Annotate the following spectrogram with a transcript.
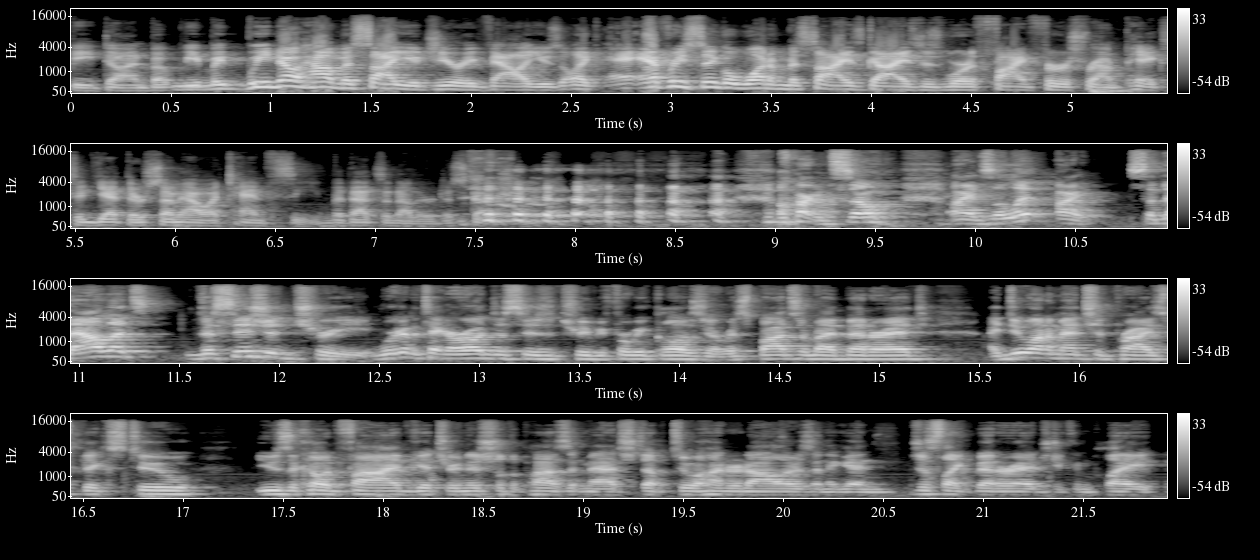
be done. But we we know how Masai Ujiri values like every single one of Masai's guys is worth five first round picks, and yet they're somehow a 10th seed. But that's another discussion. all right, so all right, so let all right, so now let's decision tree. We're gonna take our own decision tree before we close here. We're sponsored by BettorEdge. I do want to mention PrizePicks too. Use the code five, get your initial deposit matched up to hundred dollars, and again, just like BettorEdge, you can play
